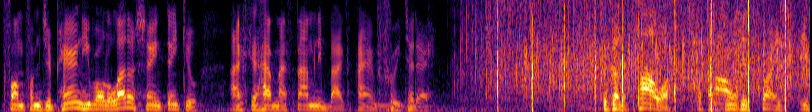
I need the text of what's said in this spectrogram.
from from Japan. He wrote a letter saying, "Thank you. I can have my family back. I am free today." Because the power of Jesus Christ is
